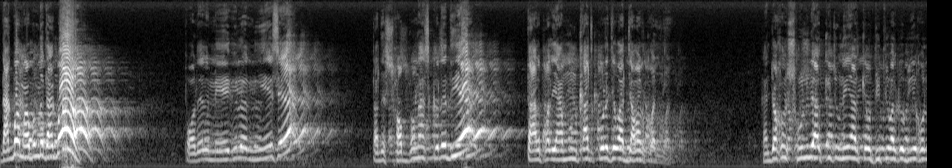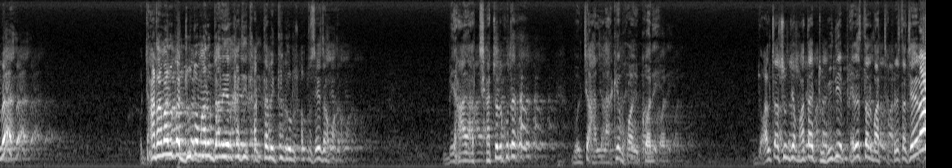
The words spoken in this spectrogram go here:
ডাকবো, মা বন্ধু, ডাকবো। পরের মেয়েগুলো নিয়ে এসে তাদের সর্বনাশ করে দিয়ে তারপরে এমন কাজ করেছে আর যাওয়ার কর নেই। কারণ যখন শুনবে আর কিছু নেই, আর কেউ দ্বিতীয়বার কেউ বিয়ে করবে, ঝাঁটা মারুক আর জুতো মারুক জানি এর কাছেই থাকতে হবে, কি করব? সব তো শেষ আমার। বিহার আর ছেঁচর কোথায় বলছে, আল্লাহকে ভয় করে। জল জলটা শুনছে মাথায় টুপি দিয়ে ফেরেস্তার বাচ্চা ফেরেস্তা চেয়ে না?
